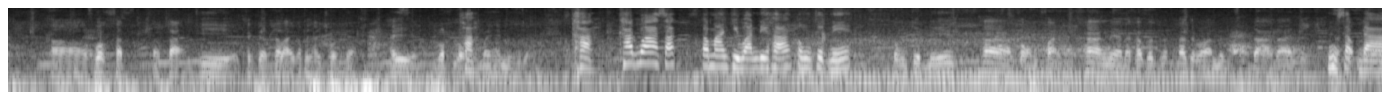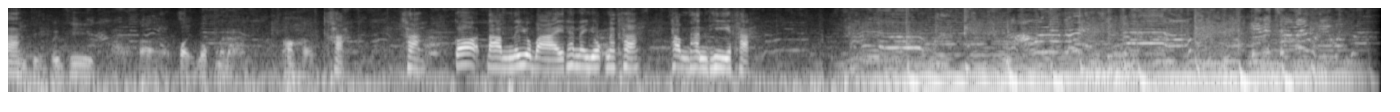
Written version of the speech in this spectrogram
อ่าพวกสัตว์ต่างๆ ที่จะเกิดอันตรายกับประชาชนเนี่ยให้ลดลงไม่ให้มีเลยค่ะ คาดว่าสักประมาณกี่วันดีคะ ตรงจุดนี้ ตรงจุดนี้ถ้าสองฝั่งข้างเนี่ยนะครับก็น่าจะประมาณหนึ่งสัปดาห์ได้เลยหนึ่งสัปดาห์เพระว่จริงๆพื้นที่อ่าปล่อยรกมานานอ๋อครับ ค่ะ ค่ะ ก็ตามนโยบายท่านนายกนะคะทำทันทีค่ะ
